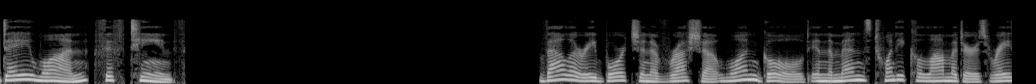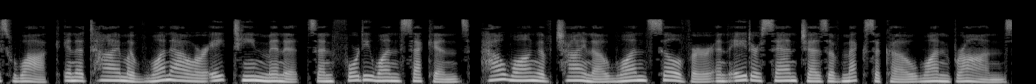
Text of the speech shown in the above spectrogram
Day 1 15th. Valery Borchin of Russia won gold in the men's 20 km race walk in a time of 1 hour 18 minutes and 41 seconds, Hao Wang of China won silver and Eder Sánchez of Mexico won bronze.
